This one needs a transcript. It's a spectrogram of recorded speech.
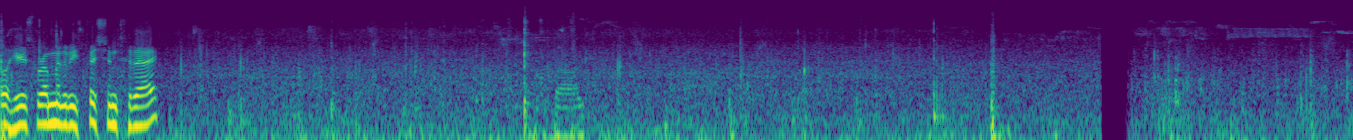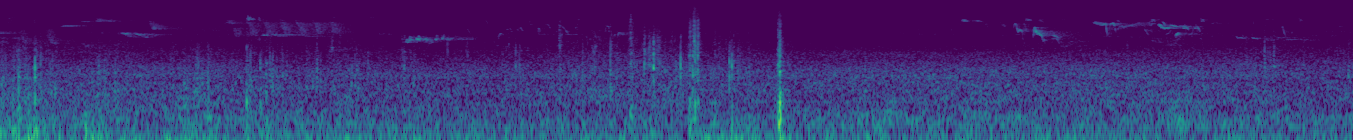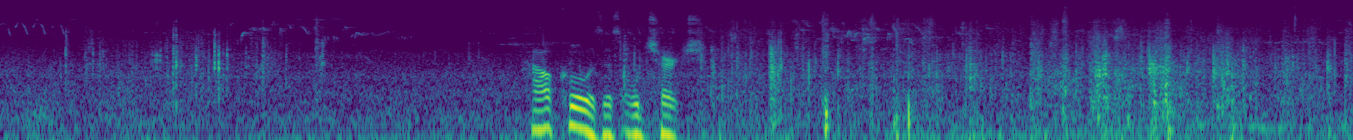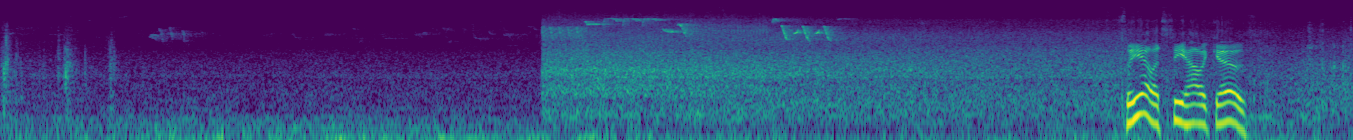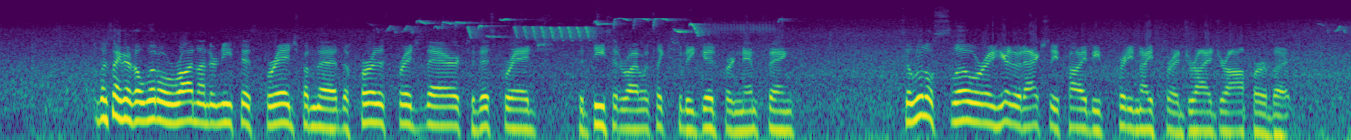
Well, here's where I'm going to be fishing today. How cool is this old church? So yeah, let's see how it goes. Looks like there's a little run underneath this bridge from the, the furthest bridge there to this bridge. It's a decent run. Looks like it should be good for nymphing. A little slower in here. That would actually probably be pretty nice for a dry dropper, but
